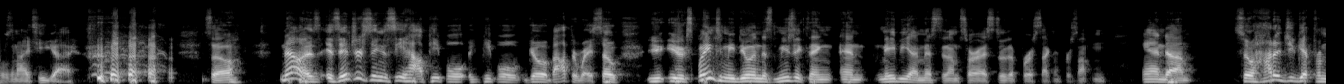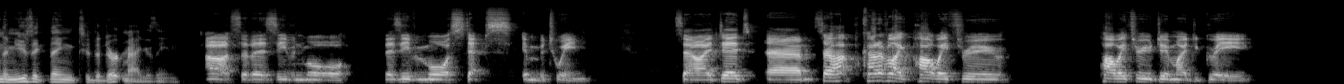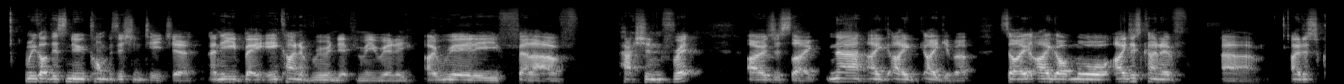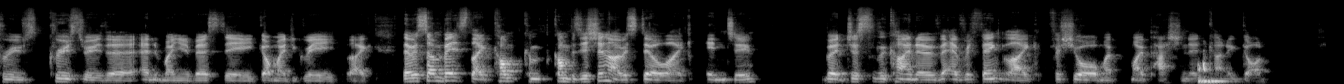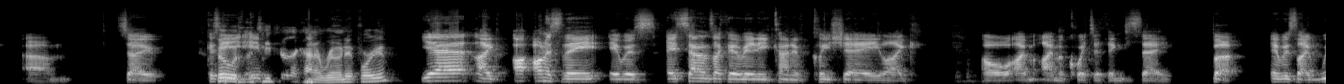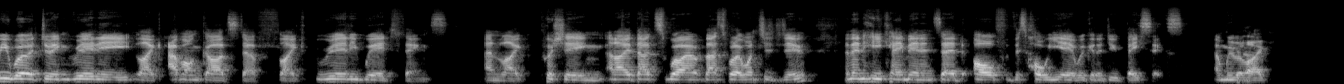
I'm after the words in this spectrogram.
I was an IT guy. so no, it's, it's interesting to see how people people go about their way. So you you explained to me doing this music thing, and maybe I missed it. I'm sorry, I stood up for a second for something. And um, so how did you get from the music thing to the Dirt magazine? Oh, so there's even more. There's even more steps in between. So I did. Um, so kind of like partway through, partway through doing my degree, we got this new composition teacher, and he he kind of ruined it for me. Really, I really fell out of passion for it. I was just like, nah, I I, I give up. So I, I got more. I just kind of. Um, I just cruised cruised through the end of my university, got my degree. Like there were some bits like comp- com- composition I was still like into, but just the kind of everything like for sure my my passion had kind of gone. Um, so because So it was the teacher that kind of ruined it for you? yeah, like honestly, it was. It sounds like a really kind of cliche like oh I'm I'm a quitter thing to say, but it was like we were doing really like avant-garde stuff, like really weird things and like pushing and I that's what I, that's what I wanted to do. And then he came in and said, "Oh, for this whole year we're going to do basics." And we were like,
